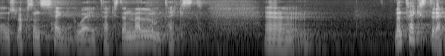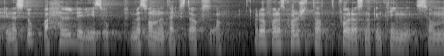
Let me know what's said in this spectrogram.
en slags sånn Segway-tekst, en mellomtekst. Eh, men tekstrekkene stopper heldigvis opp med sånne tekster også. Og Da får vi kanskje tatt for oss noen ting som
